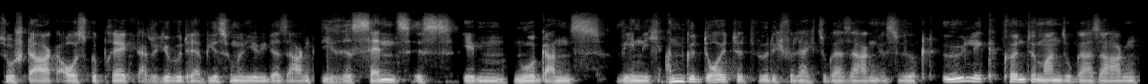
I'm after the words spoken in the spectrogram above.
so stark ausgeprägt. Also hier würde der Biersommelier wieder sagen, die Ressenz ist eben nur ganz wenig angedeutet, würde ich vielleicht sogar sagen. Es wirkt ölig, könnte man sogar sagen.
